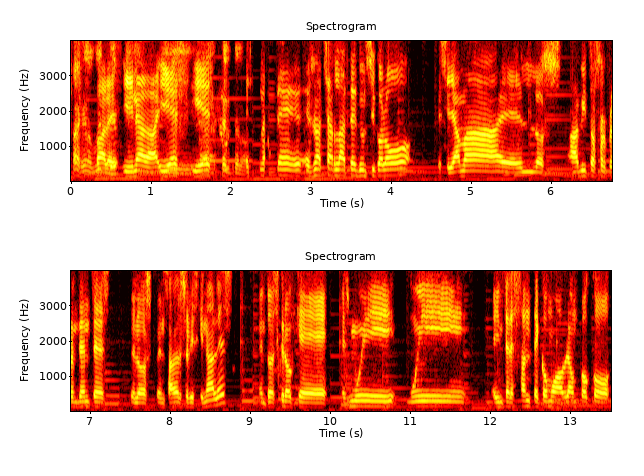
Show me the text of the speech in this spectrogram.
vale, y nada, y, es, y es, es, una, charla TED de un psicólogo que se llama eh, Los hábitos sorprendentes de los pensadores originales. Entonces creo que es muy, muy interesante cómo habla un poco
